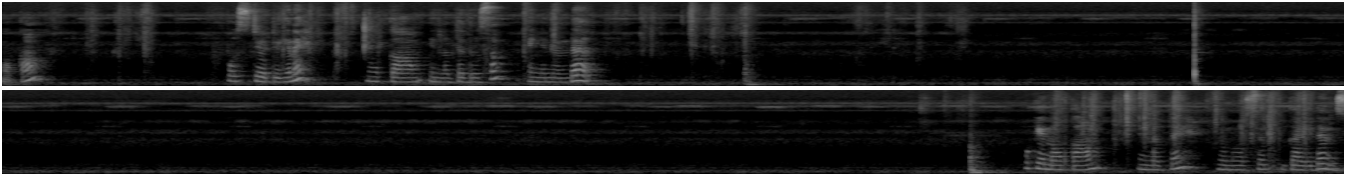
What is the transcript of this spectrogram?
നോക്കാം. പോസിറ്റീവ് ആയിട്ടിരിക്കണേ. നോക്കാം ഇന്നത്തെ ദിവസം എങ്ങനെയുണ്ട്? ഓക്കെ നോക്കാം. ഇന്നത്തെ universal guidance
